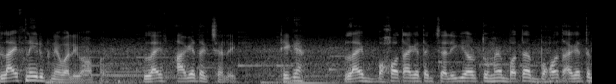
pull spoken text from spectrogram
लाइफ नहीं रुकने वाली वहाँ पर। लाइफ आगे तक चलेगी, ठीक है? लाइफ बहुत आगे तक चलेगी और तुम्हें बता बहुत आगे तक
